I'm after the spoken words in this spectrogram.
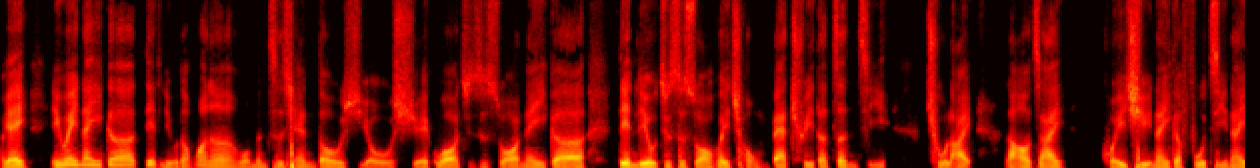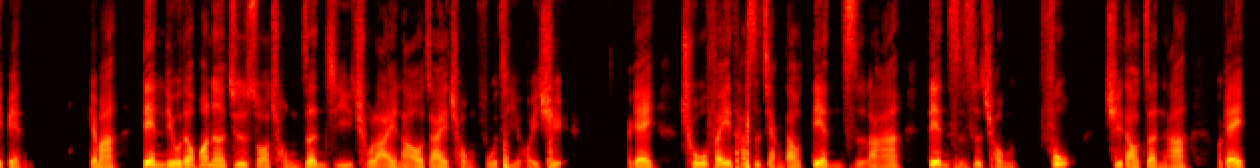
OK，因为那一个电流的话呢，我们之前都有学过，就是说那一个电流就是说会从 battery 的正极出来，然后再回去那一个负极那一边，对吗？电流的话呢，就是说从正极出来，然后再从负极回去。OK，除非它是讲到电子啦，电子是从负去到正啊。OK，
